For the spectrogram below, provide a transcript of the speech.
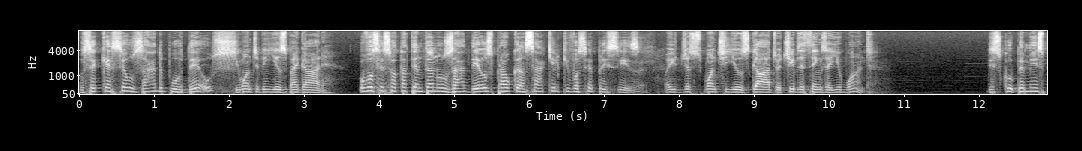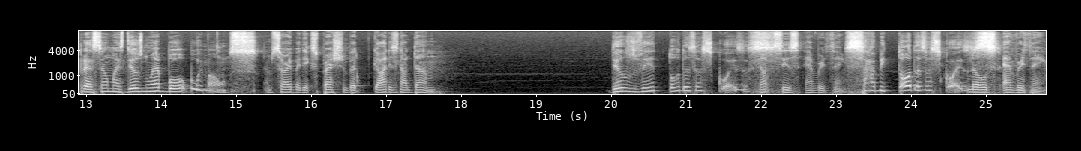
Você quer ser usado por Deus? Do you want to be used by God? Ou você só está tentando usar Deus para alcançar aquilo que você precisa? Or you just want to use God to achieve the things that you want? Desculpe a minha expressão, mas Deus não é bobo, irmãos. I'm sorry by the expression, but God is not dumb. Deus vê todas as God coisas. sees everything. Sabe todas as Knows coisas. everything.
